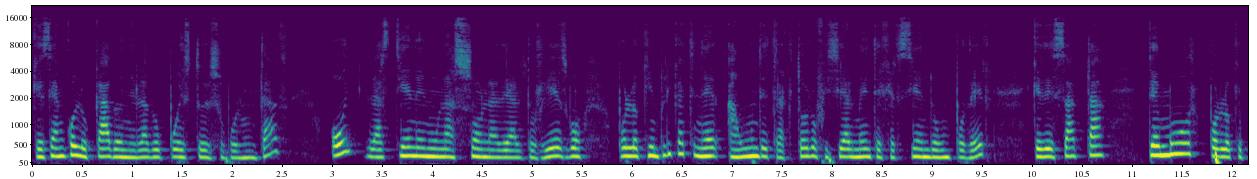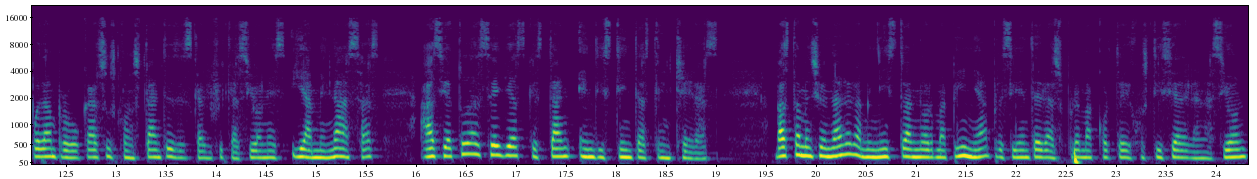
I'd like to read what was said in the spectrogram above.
que se han colocado en el lado opuesto de su voluntad, hoy las tiene en una zona de alto riesgo, por lo que implica tener a un detractor oficialmente ejerciendo un poder que desata temor por lo que puedan provocar sus constantes descalificaciones y amenazas hacia todas ellas que están en distintas trincheras. Basta mencionar a la ministra Norma Piña, presidenta de la Suprema Corte de Justicia de la Nación,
